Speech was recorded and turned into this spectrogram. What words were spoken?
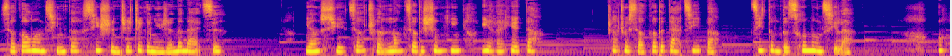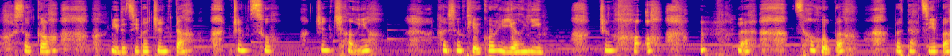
小高忘情的吸吮着这个女人的奶子，杨雪娇喘浪叫的声音越来越大。抓住小高的大鸡巴，激动的搓弄起来。哦，小高，你的鸡巴真大，真粗，真长呀，还像铁棍一样硬，真好。嗯，来，操我吧，把大鸡巴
